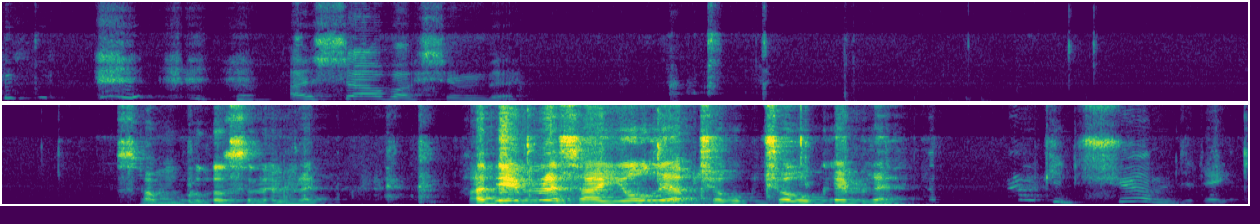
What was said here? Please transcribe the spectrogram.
Aşağı bak şimdi. Sen buradasın Emre. Hadi Emre sen yol yap çabuk çabuk Emre. Diyorum ki düşüyorum direkt.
